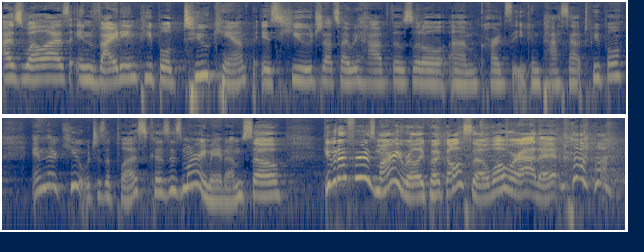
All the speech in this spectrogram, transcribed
As well as inviting people to camp is huge. That's why we have those little um, cards that you can pass out to people. And they're cute, which is a plus because Ismari made them. So give it up for Ismari really quick, also, while we're at it.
